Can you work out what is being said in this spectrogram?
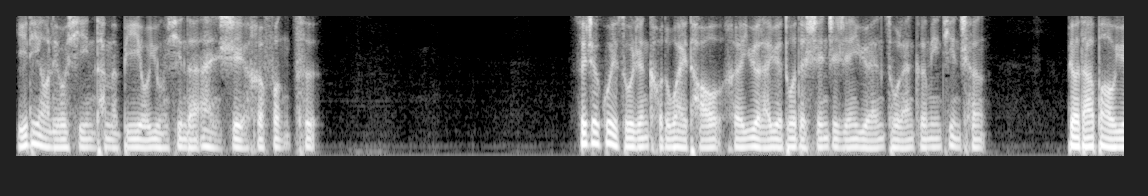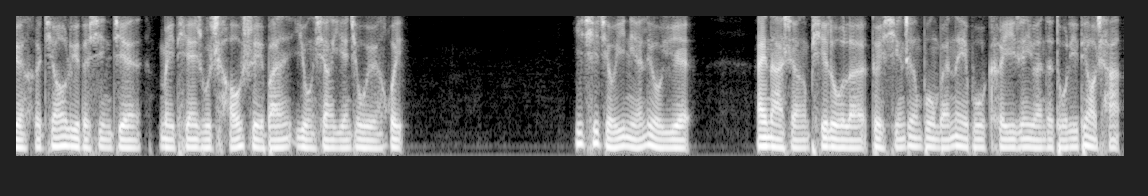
一定要留心他们别有用心的暗示和讽刺。随着贵族人口的外逃和越来越多的神职人员阻拦革命进程，表达抱怨和焦虑的信件每天如潮水般涌向研究委员会。1791年6月，埃纳省披露了对行政部门内部可疑人员的独立调查，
